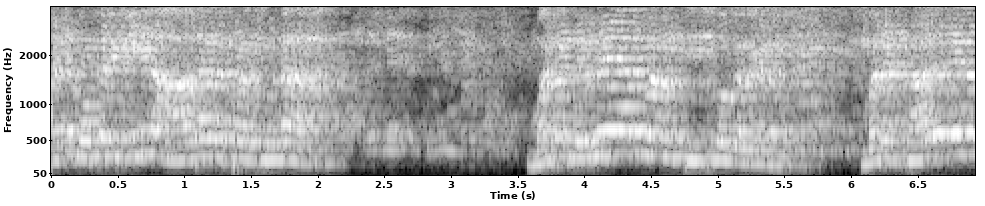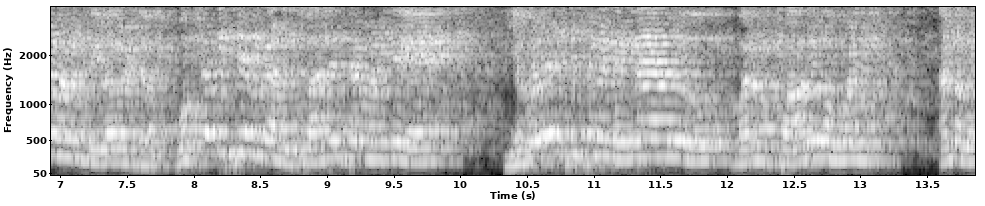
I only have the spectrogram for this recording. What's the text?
అంటే ఒకరి మీద ఆధారపడకుండా మన నిర్ణయాలు మనం తీసుకోగలగడం మన కాళ్ళ మీద మనం నిలబడ్డం ఒక్క విషయం కాదు. స్వాతంత్రం అంటే ఎవరో చెప్పిన నిర్ణయాలు మనం ఫాలో అవ్వడం అన్న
